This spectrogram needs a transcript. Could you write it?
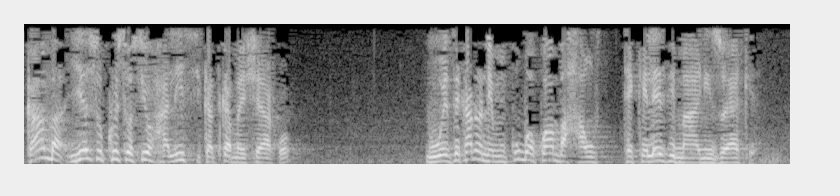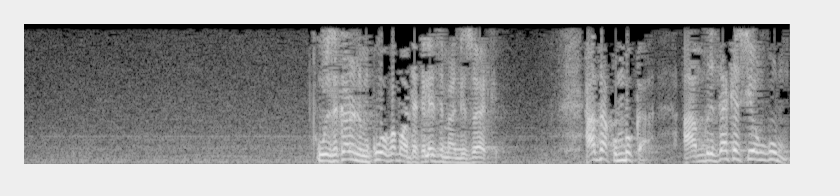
kama yesu kristo sio halisi katika maisha yako. Uwezekano ni mkubwa kwamba hautekelezi maagizo yake. Uwezekano ni mkubwa kwamba hautekelezi maagizo yake hasa kumbuka amri zake sio ngumu.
